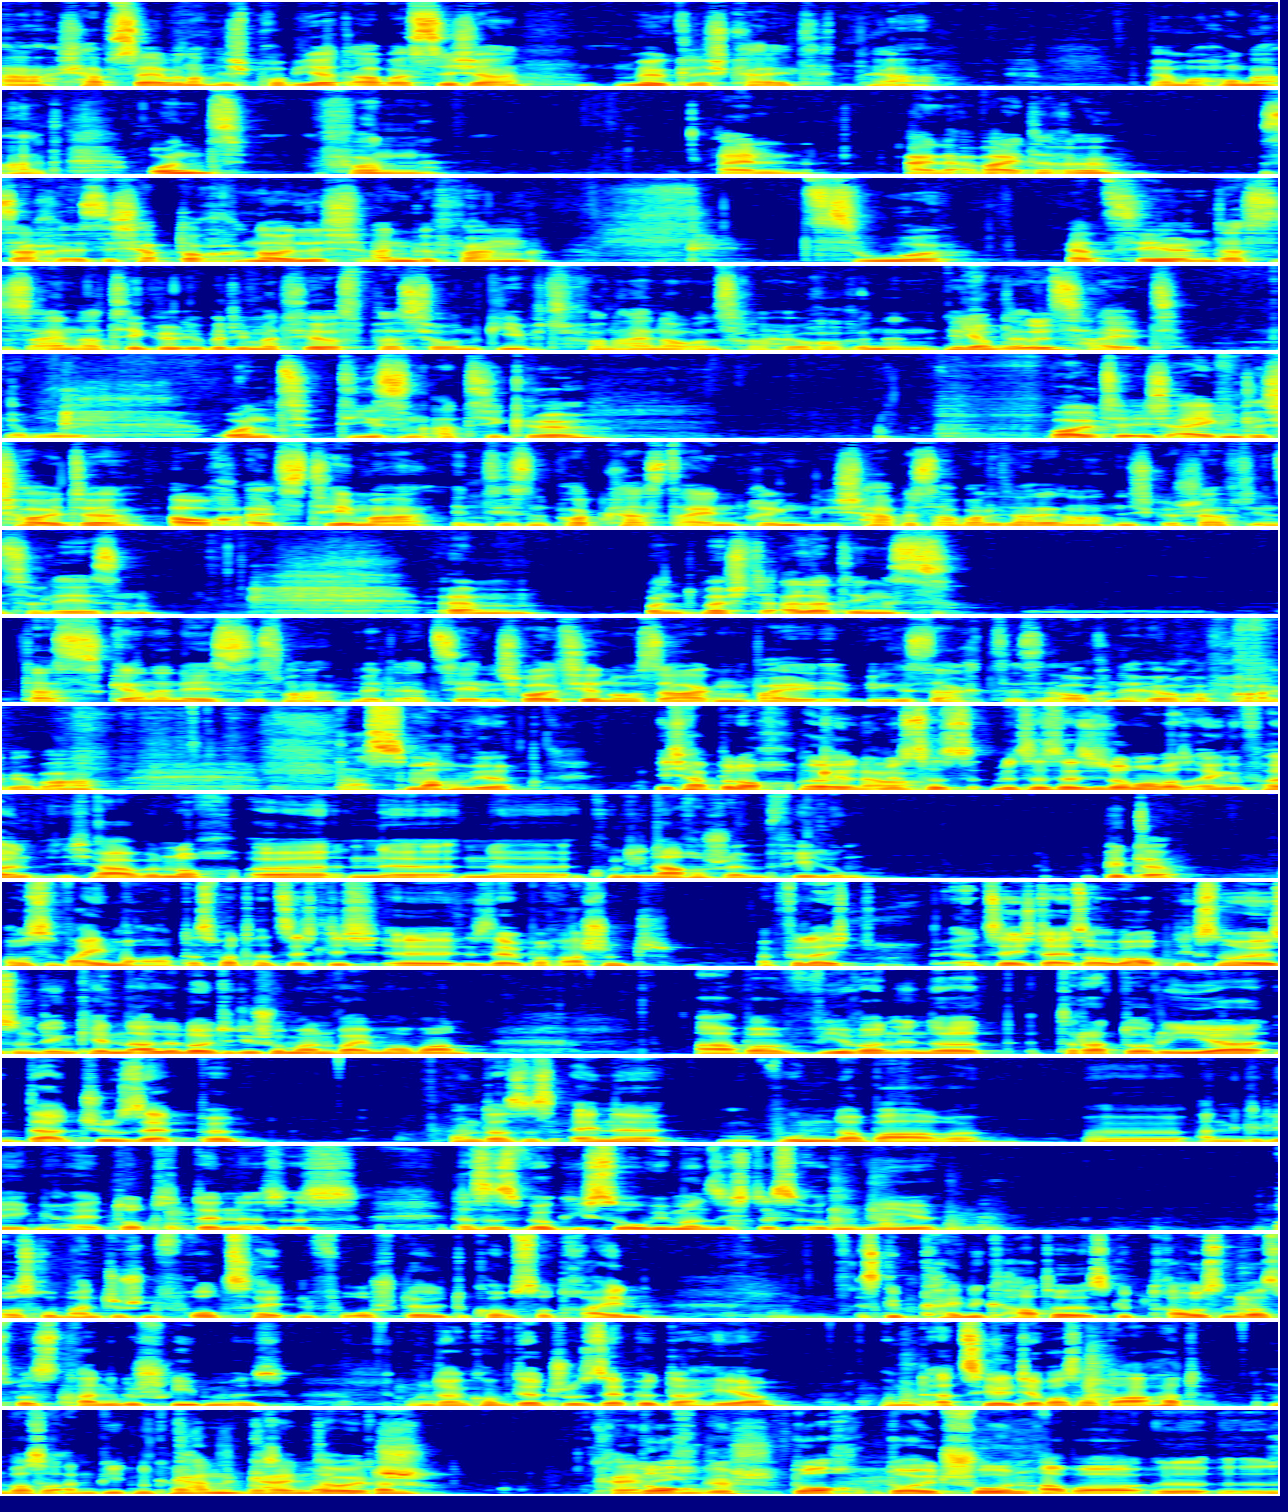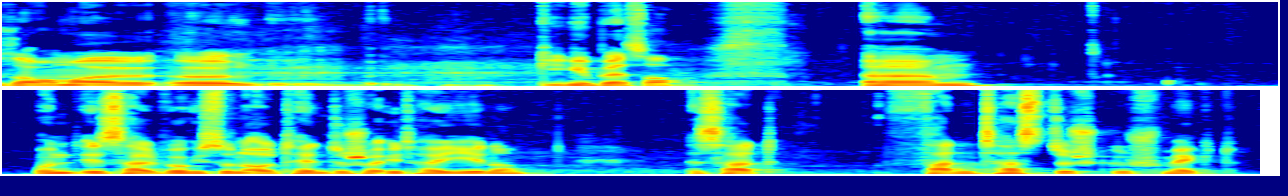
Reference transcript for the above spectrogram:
Ja, ich habe es selber noch nicht probiert, aber ist sicher eine Möglichkeit, ja, wenn man Hunger hat. Und von ein, eine weitere Sache ist, ich habe doch neulich angefangen zu erzählen, dass es einen Artikel über die Matthäus-Passion gibt von einer unserer Hörerinnen in Jawohl. der Zeit. Jawohl. Und diesen Artikel wollte ich eigentlich heute auch als Thema in diesen Podcast einbringen. Ich habe es aber leider noch nicht geschafft, ihn zu lesen. Ähm, und möchte allerdings das gerne nächstes Mal mit erzählen. Ich wollte hier nur sagen, weil, wie gesagt, das auch eine Hörerfrage war. Das machen wir. Ich habe noch, äh, Genau. mir, ist das, mir ist tatsächlich doch noch was eingefallen. Ich habe noch äh, eine, eine kulinarische Empfehlung Bitte. aus Weimar. Das war tatsächlich äh, sehr überraschend. Vielleicht erzähle ich da jetzt auch überhaupt nichts Neues und den kennen alle Leute, die schon mal in Weimar waren. Aber wir waren in der Trattoria da Giuseppe und das ist eine wunderbare äh, Angelegenheit dort, denn es ist, das ist wirklich so, wie man sich das irgendwie aus romantischen Vorzeiten vorstellt. Du kommst dort rein, es gibt keine Karte, es gibt draußen was, was dran geschrieben ist und dann kommt der Giuseppe daher und erzählt dir, was er da hat und was er anbieten kann. Kann kein Deutsch, Kann. kein Doch, Englisch. doch, Deutsch schon, aber äh, sagen wir mal, äh, ginge besser. Ähm, und ist halt wirklich so ein authentischer Italiener. Es hat fantastisch geschmeckt,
